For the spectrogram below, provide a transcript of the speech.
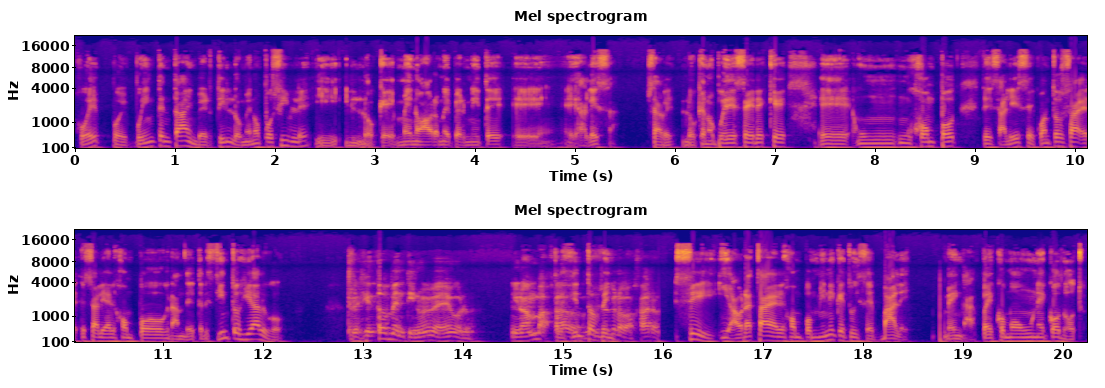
joder, pues voy a intentar invertir lo menos posible y, lo que menos ahora me permite eh, es Alexa. ¿sabes? Lo que no puede ser es que un, HomePod te saliese. ¿Cuánto salía el HomePod grande? ¿300 y algo? 329 euros. Y lo han bajado. 320. lo bajaron. Sí, y ahora está el HomePod Mini que tú dices, vale, venga, pues como un Echo Dot,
